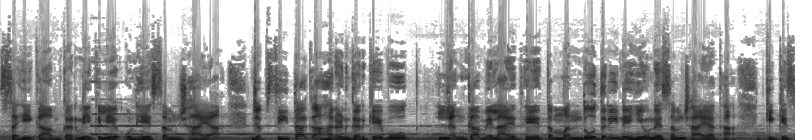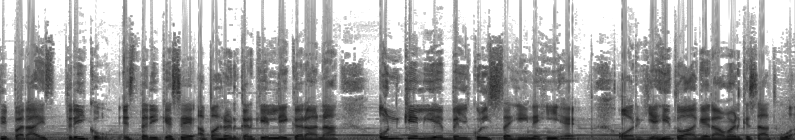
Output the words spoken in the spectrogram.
सही काम करने के लिए उन्हें समझाया। जब सीता का हरण करके वो लंका में लाए थे, तब मंदोदरी ने ही उन्हें समझाया था कि किसी पराई स्त्री को इस तरीके से अपहरण करके लेकर आना उनके लिए बिल्कुल सही नहीं है। और यही तो आगे रावण के साथ हुआ।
